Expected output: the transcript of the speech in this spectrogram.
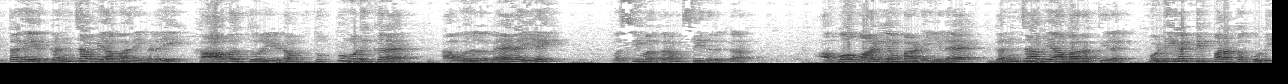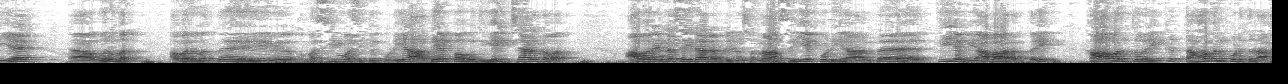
இத்தகைய கஞ்சா வியாபாரிகளை காவல்துறையிடம் துப்பு கொடுக்கிற ஒரு வேலையை வசீமகரம் செய்திருக்கிறார். அப்போ வாணியம்பாடியில கஞ்சா வியாபாரத்தில கொடிகட்டி பறக்கக்கூடிய ஒருவர். அவர் வந்து வசியம் வசிக்கக்கூடிய அதே பகுதியை சேர்ந்தவர். அவர் என்ன செய்யறாரு அப்படின்னு சொன்னா செய்யக்கூடிய அந்த தீய வியாபாரத்தை காவல்துறைக்கு தகவல் கொடுத்ததாக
